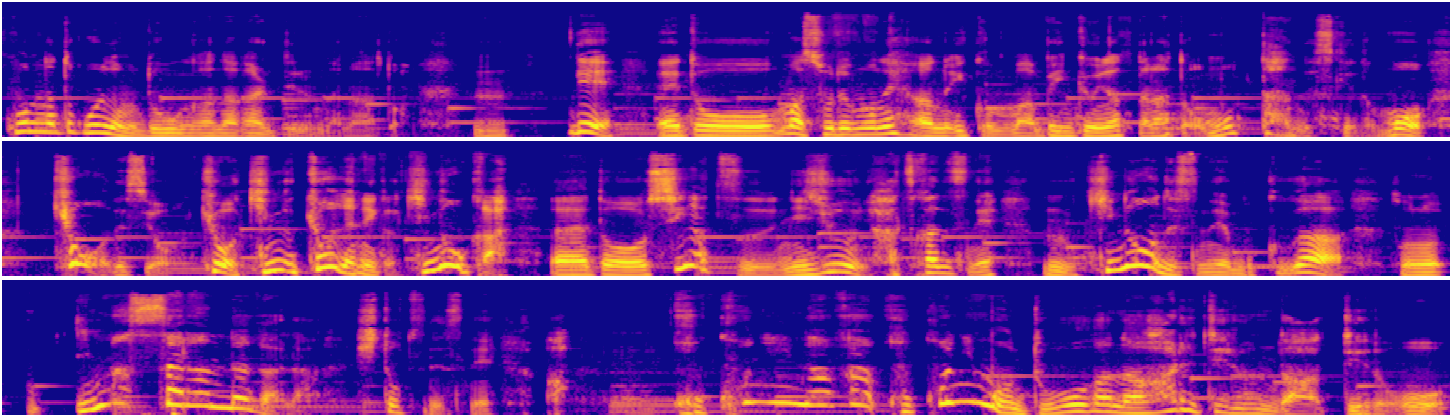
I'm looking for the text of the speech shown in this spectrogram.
こんなところでも動画が流れてるんだなと。うん。で、えっ、ー、と、まあ、それもね、あの、一個、まあ、勉強になったなと思ったんですけども、今日ですよ。今日は昨日、今日じゃねえか、昨日か。えっ、ー、と、4月20、20日ですね。うん、昨日ですね、僕が、その、今更ながら一つですね、あ、ここに流、ここにも動画流れてるんだっていうのを、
